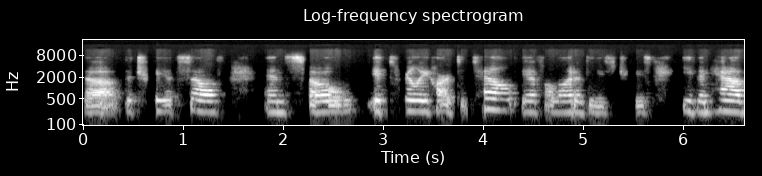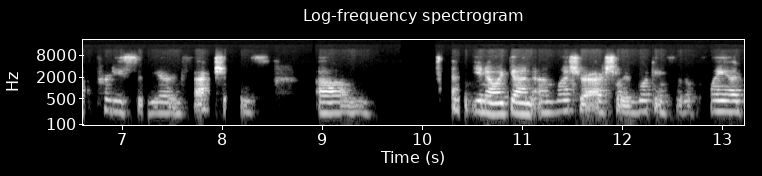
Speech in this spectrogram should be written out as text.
the, the tree itself. And so it's really hard to tell if a lot of these trees even have pretty severe infections. Um, and, you know, again, unless you're actually looking for the plant,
